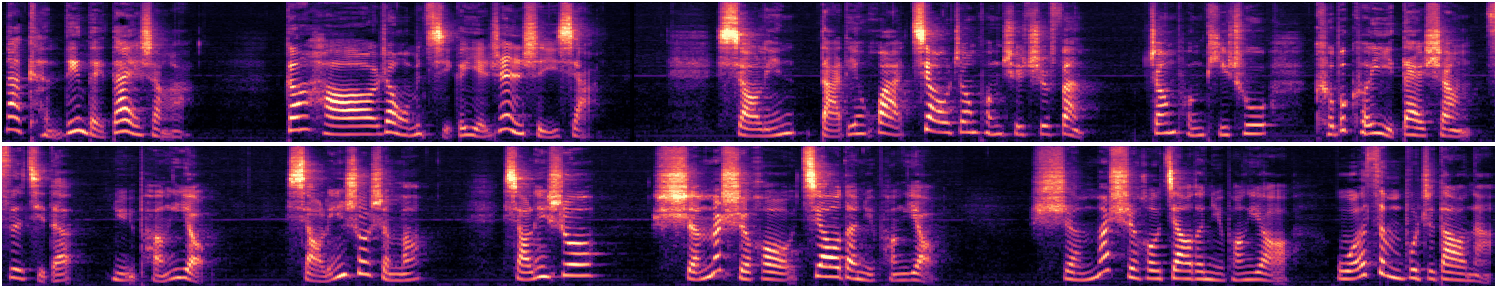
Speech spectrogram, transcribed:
那肯定得带上啊。刚好让我们几个也认识一下。小林打电话叫张鹏去吃饭，张鹏提出可不可以带上自己的女朋友。小林说什么？小林说：“什么时候交的女朋友？什么时候交的女朋友？我怎么不知道呢？”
